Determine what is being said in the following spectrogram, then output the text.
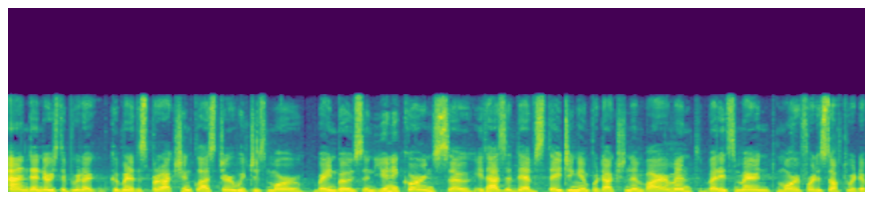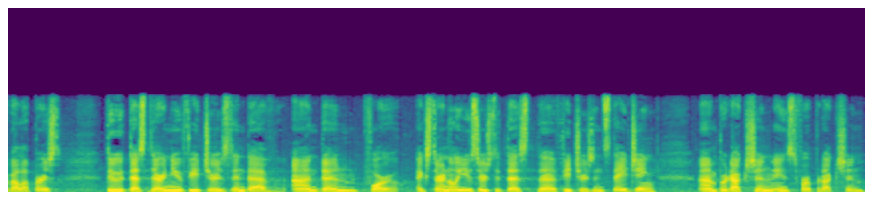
And then there's the Kubernetes production cluster, which is more rainbows and unicorns. So it has a dev staging and production environment, but it's meant more for the software developers to test their new features in dev, and then for external users to test the features in staging, and production is for production.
